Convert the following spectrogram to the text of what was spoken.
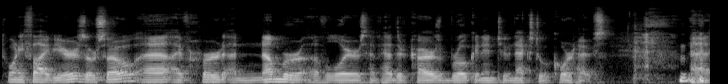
25 years or so, uh, I've heard a number of lawyers have had their cars broken into next to a courthouse. Uh,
